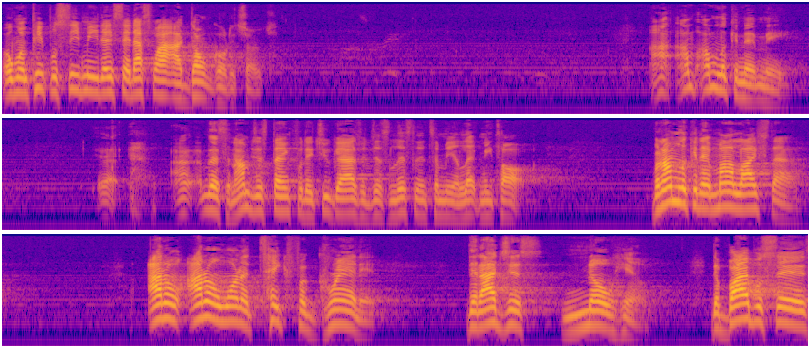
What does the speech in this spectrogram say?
Or when people see me, they say, that's why I don't go to church. I, am looking at me. I, listen, I'm just thankful that you guys are just listening to me and let me talk. But I'm looking at my lifestyle. I don't, I don't want to take for granted that I just know him. The Bible says,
